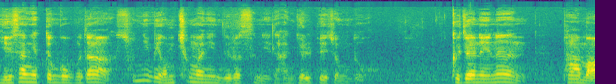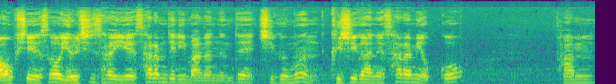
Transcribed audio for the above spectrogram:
예상했던 것보다 손님이 엄청 많이 늘었습니다. 한 10배 정도. 그전에는 밤 9시에서 10시 사이에 사람들이 많았는데 지금은 그 시간에 사람이 없고 밤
